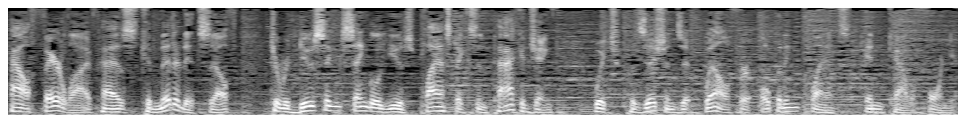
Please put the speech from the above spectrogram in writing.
how Fairlife has committed itself to reducing single-use plastics and packaging which positions it well for opening plants in California.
